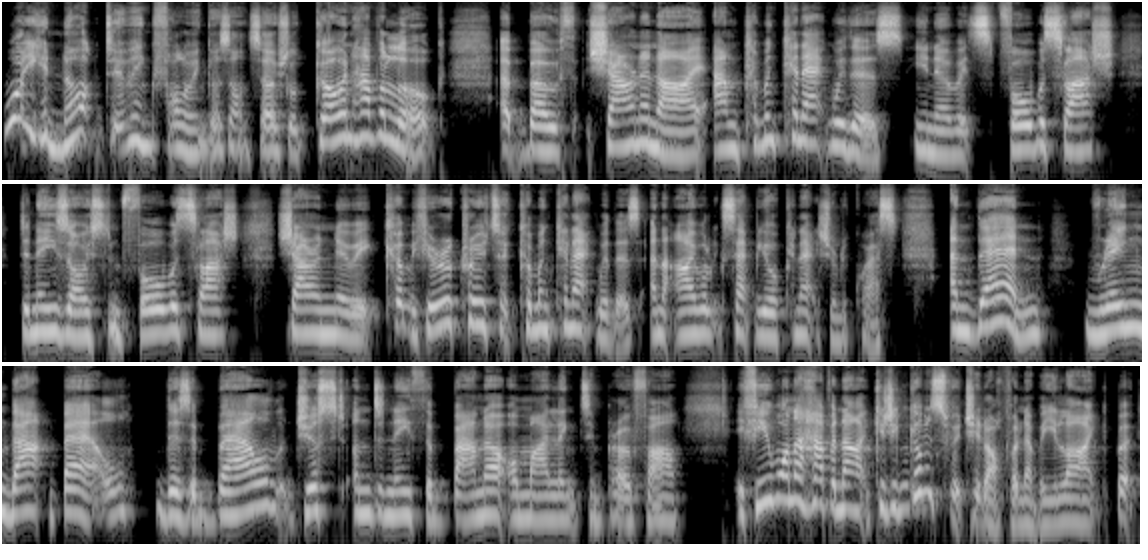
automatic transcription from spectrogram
what are you not doing following us on social? Go and have a look at both Sharon and I and come and connect with us. You know, it's forward slash Denise Oyston forward slash Sharon Newick. Come, if you're a recruiter, come and connect with us and I will accept your connection request. And then ring that bell. There's a bell just underneath the banner on my LinkedIn profile. If you want to have an idea, because you can go and switch it off whenever you like, but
